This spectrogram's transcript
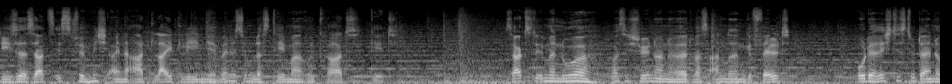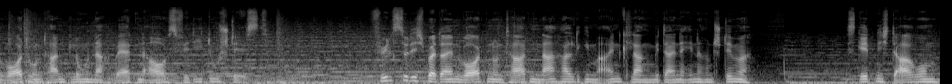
Dieser Satz ist für mich eine Art Leitlinie, wenn es um das Thema Rückgrat geht. Sagst du immer nur, was sich schön anhört, was anderen gefällt, oder richtest du deine Worte und Handlungen nach Werten aus, für die du stehst? Fühlst du dich bei deinen Worten und Taten nachhaltig im Einklang mit deiner inneren Stimme? Es geht nicht darum,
